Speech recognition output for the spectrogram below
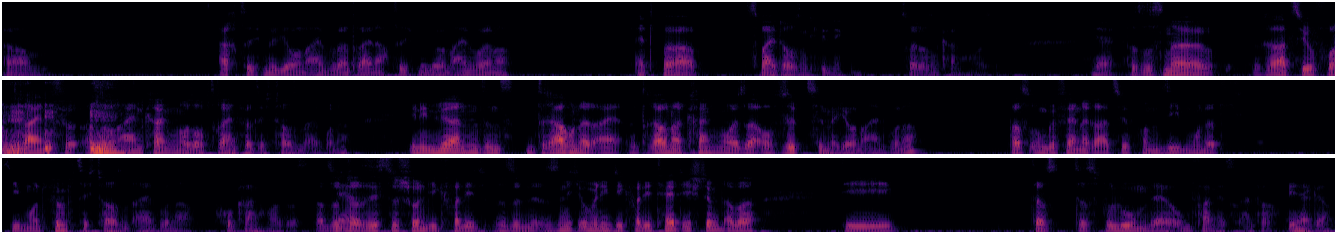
ähm, 80 Millionen Einwohner, 83 Millionen Einwohner, etwa 2000 Kliniken, 2000 Krankenhäuser. Ja. Das ist eine Ratio von 43, also ein Krankenhaus auf 43.000 Einwohner. In den Niederlanden sind es 300, 300 Krankenhäuser auf 17 Millionen Einwohner, was ungefähr eine Ratio von 757.000 Einwohner pro Krankenhaus ist. Also ja. da siehst du schon die Qualität, also es ist nicht unbedingt die Qualität, die stimmt, aber die, das, das Volumen, der Umfang ist einfach weniger. Ja.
